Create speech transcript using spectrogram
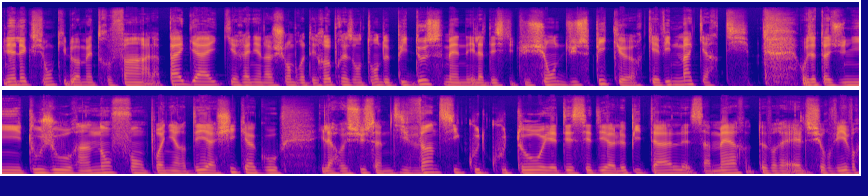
Une élection qui doit mettre fin à la pagaille qui règne à la Chambre des représentants depuis deux semaines et la destitution du speaker Kevin McCarthy. Aux États-Unis, toujours un enfant poignardé à Chicago. Il a reçu samedi 26 coups de couteau et est décédé à l'hôpital. Sa mère devrait, elle, survivre.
